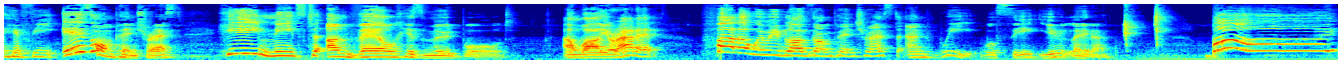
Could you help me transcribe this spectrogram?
if he is on Pinterest, he needs to unveil his mood board. And while you're at it, follow Wee Blogs on Pinterest and we will see you later. Bye!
